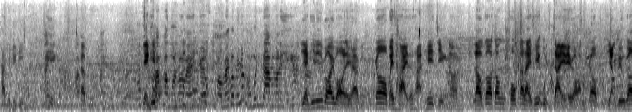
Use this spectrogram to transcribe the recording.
ผ่านไปด้วยดี ให้เอกครับออย่าย่างงที่ที่ ความกังวลบ้างไหมเจอกลัวไหมเพราะเป็นเรื่องของมนต์ดำอะไรอย่างเงี้ยอย่างที่พี่บอยบอกเลยครับ ก็ไปถ่ายสถานที่จริงเนาะ เราก็ต้องพกอะไรที่อุ่นใจไปก่อน ก็อย่างบิวก็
